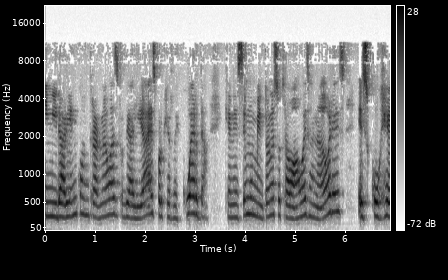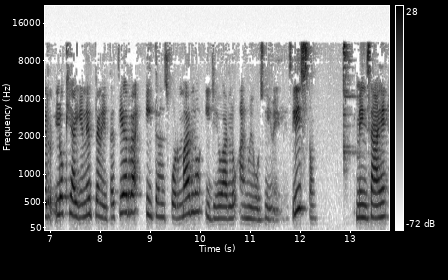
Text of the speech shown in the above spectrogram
y mirar y encontrar nuevas realidades, porque recuerda que en este momento nuestro trabajo de sanadores es coger lo que hay en el planeta Tierra y transformarlo y llevarlo a nuevos niveles. ¿Listo? Mensaje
